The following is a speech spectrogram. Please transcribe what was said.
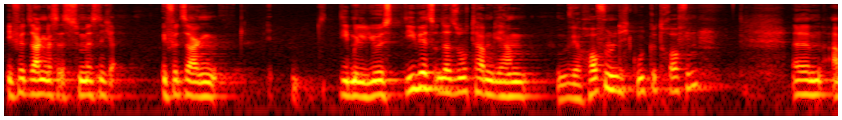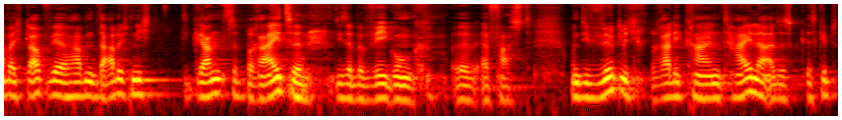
ich würde sagen, das ist zumindest nicht, ich würde sagen, die Milieus, die wir jetzt untersucht haben, die haben wir hoffentlich gut getroffen. Ähm, aber ich glaube, wir haben dadurch nicht die ganze Breite dieser Bewegung äh, erfasst. Und die wirklich radikalen Teile, also es, es gibt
